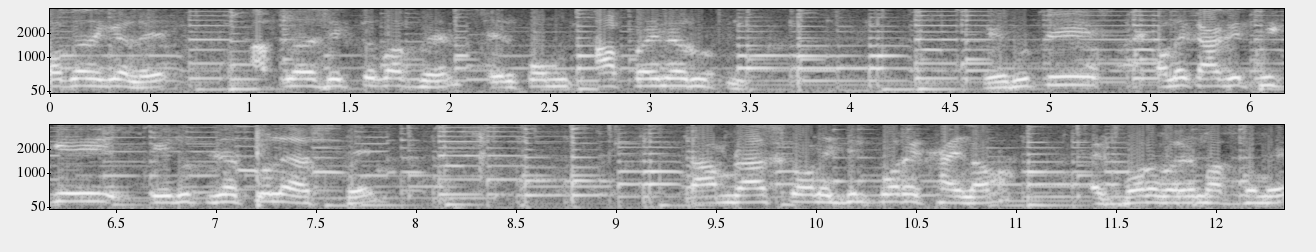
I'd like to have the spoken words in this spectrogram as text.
বাজারে গেলে আপনারা দেখতে পাবেন এরকম আপ্রাইনা রুটি। এই রুটি অনেক আগে থেকেই এই রুটিটা চলে আসছে। তা আমরা আজকে অনেকদিন পরে খাইলাম এক বড় ভাইয়ের মাধ্যমে।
